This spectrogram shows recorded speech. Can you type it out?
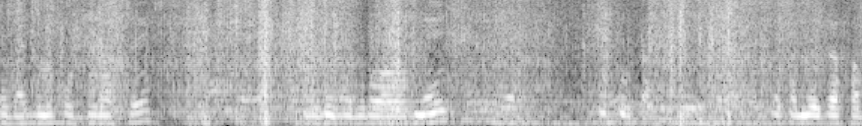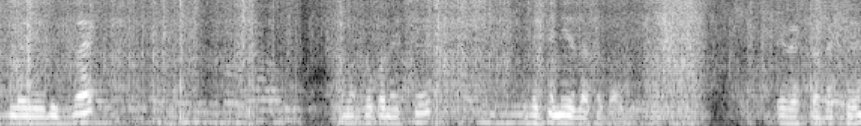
এই ব্যাগগুলো প্রচুর আছে। ব্যাগের অভাব নেই। এখান থেকে সবগুলো লেডিস ব্যাগ আমার দোকানে এসে দেখে নিয়ে যেতে পারবে। এই ব্যাগটা দেখেন,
